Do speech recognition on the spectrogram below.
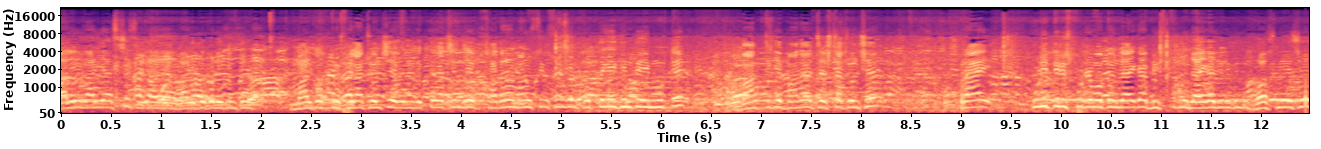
বালির গাড়ি আসছে গাড়িতে করে কিন্তু মালপত্র ফেলা চলছে এবং দেখতে পাচ্ছেন যে সাধারণ মানুষ থেকে শুরু করে প্রত্যেকেই কিন্তু এই মুহূর্তে বাঁধ থেকে বাঁধার চেষ্টা চলছে। প্রায় কুড়ি তিরিশ ফুটের মতন জায়গা, বিস্তীর্ণ জায়গা জুড়ে কিন্তু ধস নিয়েছে।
